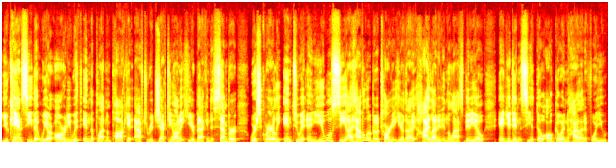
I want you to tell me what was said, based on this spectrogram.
You can see that we are already within the platinum pocket after rejecting on it here back in December. We're squarely into it, and you will see I have a little bit of target here that I highlighted in the last video. If you didn't see it, though, I'll go ahead and highlight it for you.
